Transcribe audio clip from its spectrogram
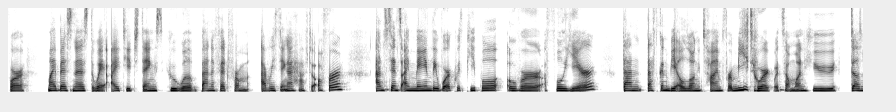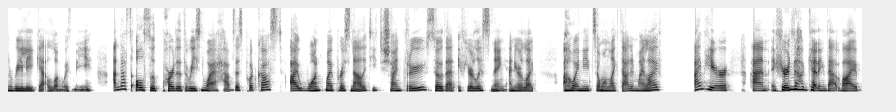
for my business, the way I teach things, who will benefit from everything I have to offer. And since I mainly work with people over a full year, then that's going to be a long time for me to work with someone who doesn't really get along with me. And that's also part of the reason why I have this podcast. I want my personality to shine through so that if you're listening and you're like, oh, I need someone like that in my life, I'm here. And if you're not getting that vibe,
